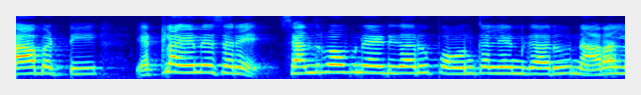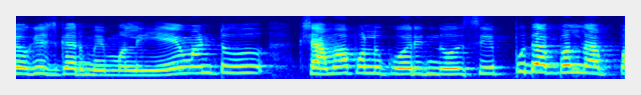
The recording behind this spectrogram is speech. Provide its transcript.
కాబట్టి ఎట్లాగైనా సరే చంద్రబాబు నాయుడు గారు పవన్ కళ్యాణ్ గారు నారా లోకేష్ గారు మిమ్మల్ని ఏమంటూ క్షమాపణలు కోరిందో చెప్పు దెబ్బలు తప్ప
